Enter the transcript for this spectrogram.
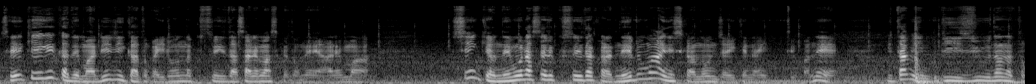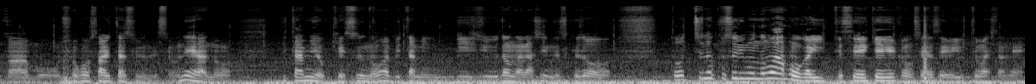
整形外科でまあリリカとかいろんな薬出されますけどね、あれまあ、神経を眠らせる薬だから寝る前にしか飲んじゃいけないっていうかね、ビタミン B17 とかも処方されたりするんですよね。あの、痛みを消すのはビタミン B17 らしいんですけど、どっちの薬も飲まん方がいいって整形外科の先生が言ってましたね。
